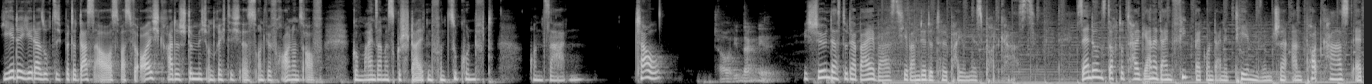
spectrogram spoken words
Jede, jeder sucht sich bitte das aus, was für euch gerade stimmig und richtig ist. Und wir freuen uns auf gemeinsames Gestalten von Zukunft und sagen Ciao. Ciao, lieben Dank, Nele. Wie schön, dass du dabei warst hier beim Digital Pioneers Podcast. Sende uns doch total gerne dein Feedback und deine Themenwünsche an podcast at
